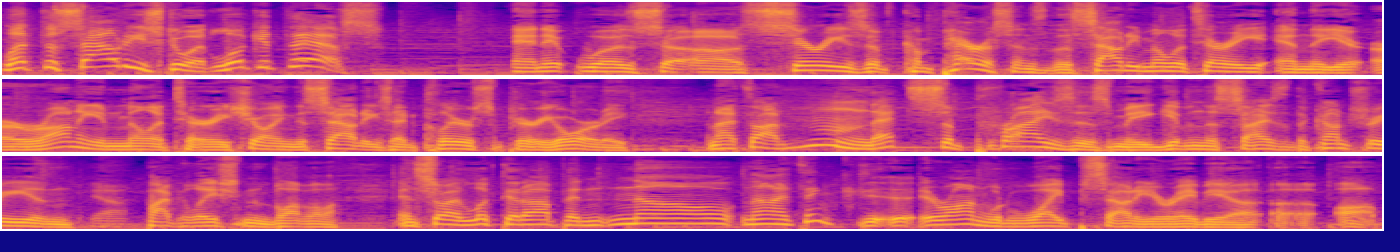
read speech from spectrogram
"Let the Saudis do it. Look at this." And it was a series of comparisons, the Saudi military and the Iranian military, showing the Saudis had clear superiority. And I thought, hmm, that surprises me given the size of the country and Yeah. population and blah, blah, blah. And so I looked it up, and no, no, I think Iran would wipe Saudi Arabia uh, up.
